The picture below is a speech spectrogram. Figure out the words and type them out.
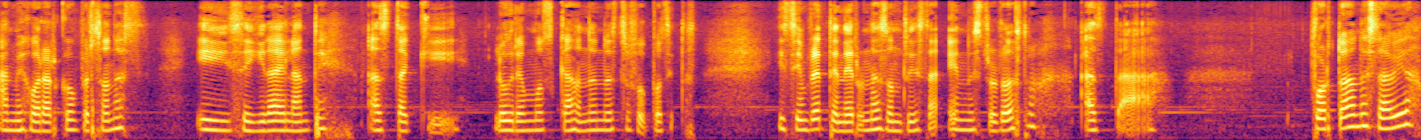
a mejorar con personas y seguir adelante hasta que logremos cada uno de nuestros propósitos. Y siempre tener una sonrisa en nuestro rostro hasta por toda nuestra vida.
